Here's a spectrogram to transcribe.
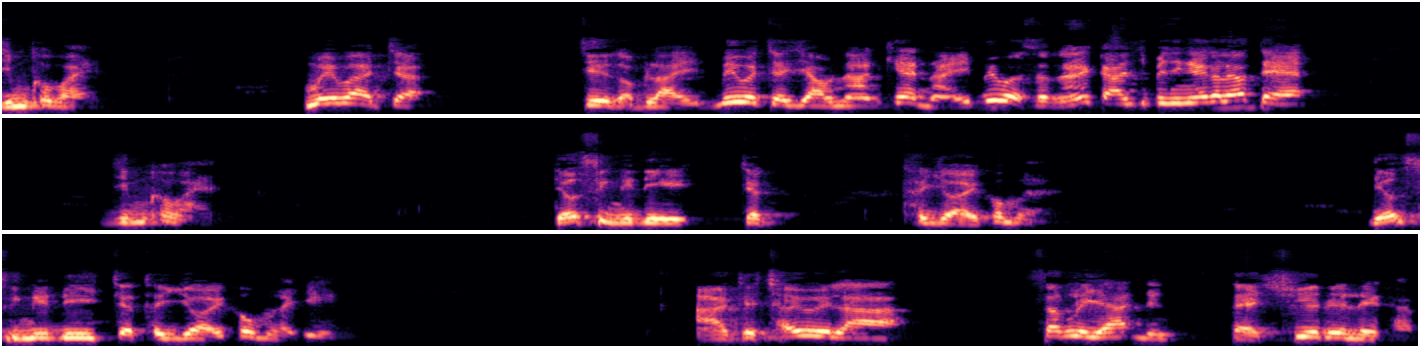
ยิ้มเข้าไว้ ไม่ว่าจะเจอกับอะไร ไม่ว่าจะยาวนานแค่ไหน ไม่ว่าสถานการณ์จะเป็นยังไงก็แล้วแต่ ยิ้มเข้าไว้ เดี๋ยวสิ่งดีๆจะทยอยเข้ามา เดี๋ยวสิ่งดีๆจะทยอยเข้ามาเอง อาจจะใช้เวลาสักระยะหนึ่งแต่เชื่อได้เลยครับ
